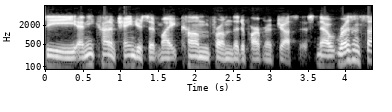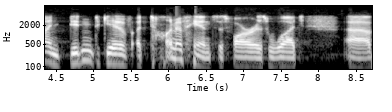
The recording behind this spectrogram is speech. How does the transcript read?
see any kind of changes that might come from the Department of Justice. Now, Rosenstein didn't give a ton of hints as far as what uh,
